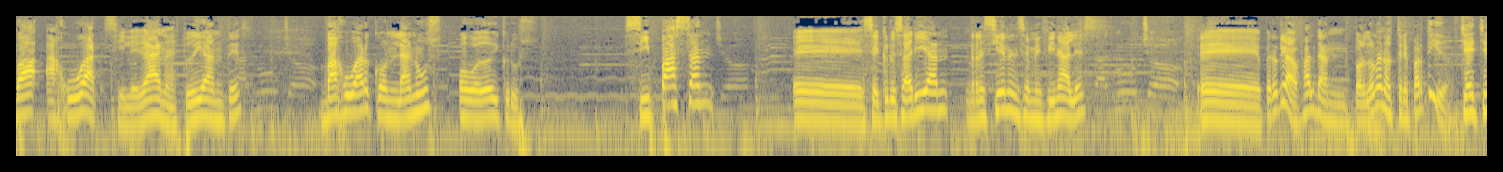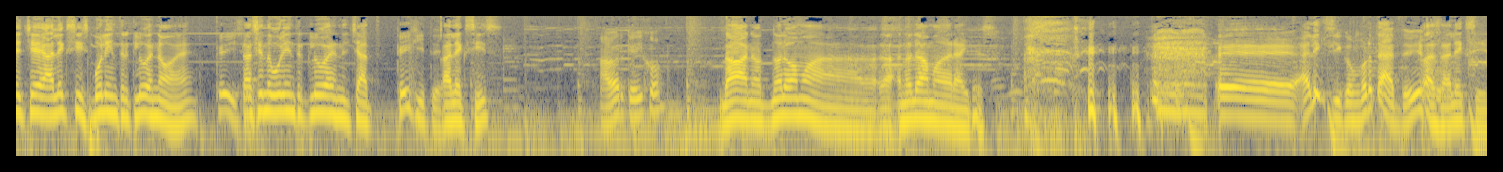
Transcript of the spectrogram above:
va a jugar, si le gana a Estudiantes, va a jugar con Lanús o Godoy Cruz. Si pasan, eh, se cruzarían recién en semifinales. Eh, pero claro, faltan por lo menos tres partidos. Che, che, che, Alexis, bullying entre clubes no, ¿eh? ¿Qué dice? Está haciendo bullying entre clubes en el chat. ¿Qué dijiste? Alexis. A ver qué dijo. No, no, no lo vamos a, a- no le vamos a dar aires. Eh, Alexis, comportate, ¿Qué pasa, Alexis?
